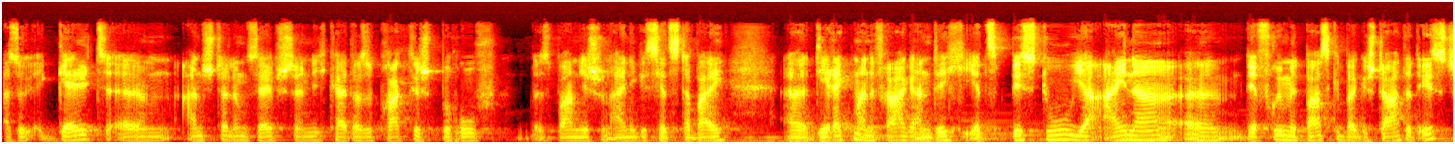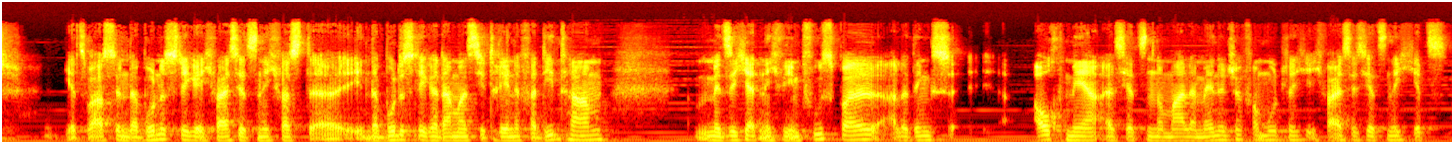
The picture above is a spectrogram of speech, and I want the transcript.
also Geld, ähm, Anstellung, Selbstständigkeit, also praktisch Beruf. Es waren ja schon einiges jetzt dabei. Äh, direkt mal eine Frage an dich. Jetzt bist du ja einer, äh, der früh mit Basketball gestartet ist. Jetzt warst du in der Bundesliga. Ich weiß jetzt nicht, was der, in der Bundesliga damals die Trainer verdient haben. Mit Sicherheit nicht wie im Fußball, allerdings auch mehr als jetzt ein normaler Manager vermutlich. Ich weiß es jetzt nicht. Jetzt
